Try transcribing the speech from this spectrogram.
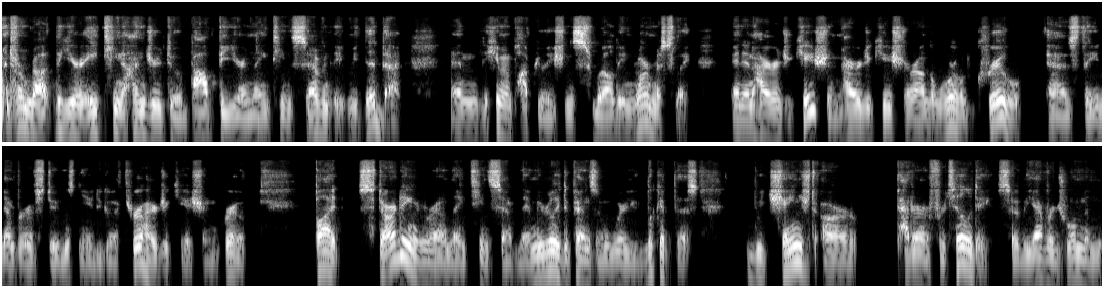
And from about the year 1800 to about the year 1970, we did that. And the human population swelled enormously. And in higher education, higher education around the world grew as the number of students needed to go through higher education grew. But starting around 1970, I mean, it really depends on where you look at this, we changed our pattern of fertility. So the average woman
